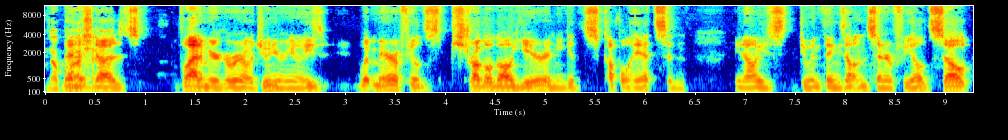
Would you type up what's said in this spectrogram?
no than question. it does Vladimir Guerrero Jr. You know, he's Whit Merrifield's struggled all year and he gets a couple hits and you know he's doing things out in center field. So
